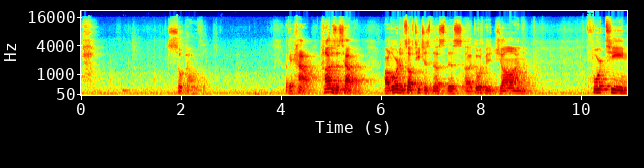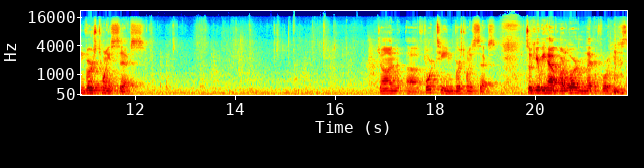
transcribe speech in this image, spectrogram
Wow. It's so powerful. Okay, how? How does this happen? Our Lord Himself teaches us this. Uh, go with me to John 14, verse 26. John uh, 14, verse 26. So here we have our Lord on the night before he's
